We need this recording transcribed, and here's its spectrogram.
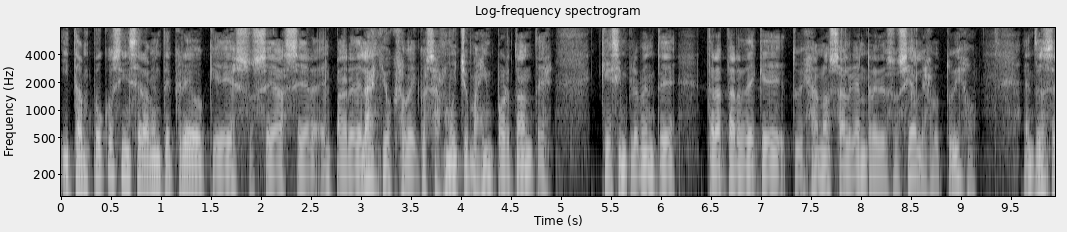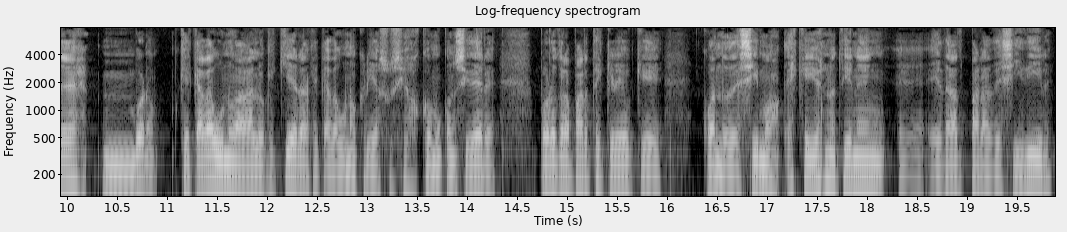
Y tampoco sinceramente creo que eso sea ser el padre del año, creo que hay cosas mucho más importantes que simplemente tratar de que tu hija no salga en redes sociales o tu hijo. Entonces, mm, bueno, que cada uno haga lo que quiera, que cada uno cría a sus hijos como considere. Por otra parte, creo que cuando decimos es que ellos no tienen eh, edad para decidir,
